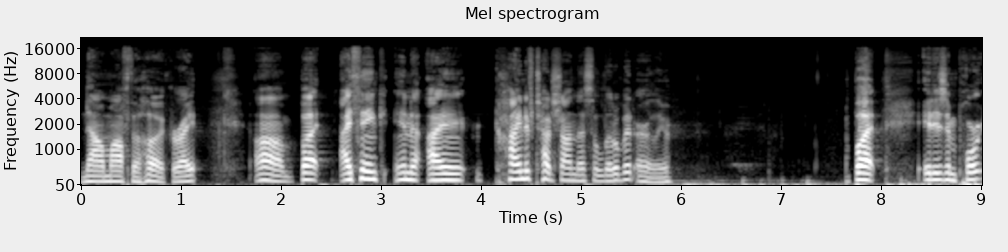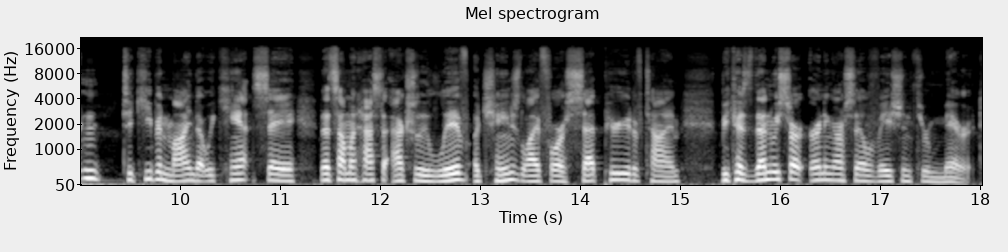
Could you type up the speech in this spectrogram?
now I'm off the hook, right? Um, but I think, and I kind of touched on this a little bit earlier, but it is important to keep in mind that we can't say that someone has to actually live a changed life for a set period of time because then we start earning our salvation through merit.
